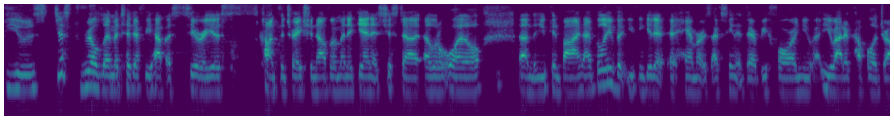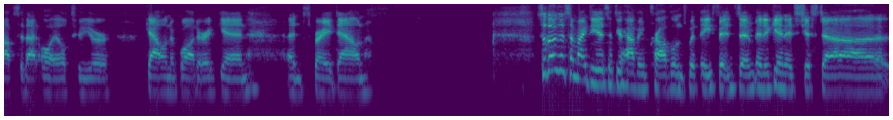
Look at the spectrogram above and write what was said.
used just real limited if you have a serious concentration of them. And again, it's just a, a little oil um, that you can buy. And I believe that you can get it at Hammers. I've seen it there before. And you you add a couple of drops of that oil to your gallon of water again and spray it down. So those are some ideas if you're having problems with aphids. And, and again, it's just uh,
